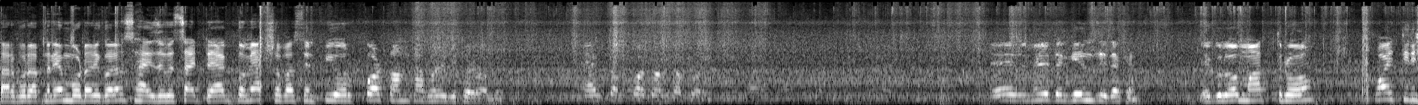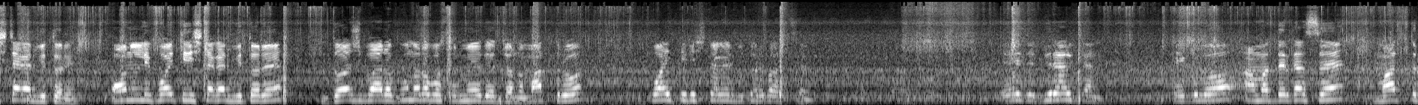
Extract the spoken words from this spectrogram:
তারপরে আপনার এমব্রয়ডারি করা সাইজ হবে চারটে, একদম একশো পার্সেন্ট পিওর কটন কাপড়ের ভিতরে হবে। একদম কটন কাপড়। এই যে মেয়েদের গেঞ্জি দেখেন, এগুলো মাত্র পঁয়ত্রিশ টাকার ভিতরে অনলি পঁয়ত্রিশ টাকার ভিতরে, দশ, বারো, পনেরো বছর মেয়েদের জন্য মাত্র পঁয়ত্রিশ টাকার ভিতরে পাচ্ছেন। এই যে বিড়াল প্যান্ট, এগুলো আমাদের কাছে মাত্র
